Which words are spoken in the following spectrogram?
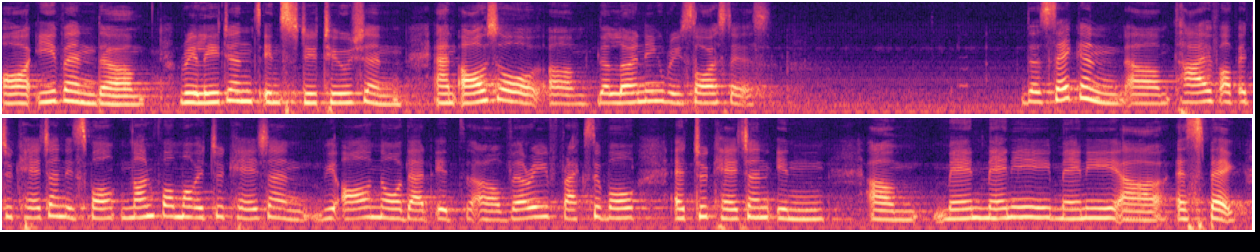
or even the religion institution, and also um, the learning resources. The second um, type of education is non-formal education. We all know that it's a very flexible education in um, many, many uh, aspects.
